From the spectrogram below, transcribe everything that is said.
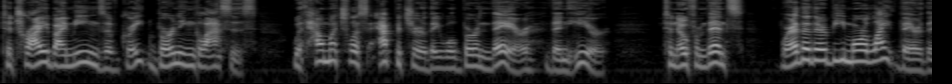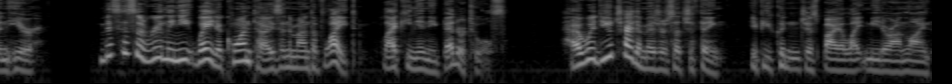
to try by means of great burning glasses with how much less aperture they will burn there than here, to know from thence whether there be more light there than here. This is a really neat way to quantize an amount of light, lacking any better tools. How would you try to measure such a thing, if you couldn't just buy a light meter online?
